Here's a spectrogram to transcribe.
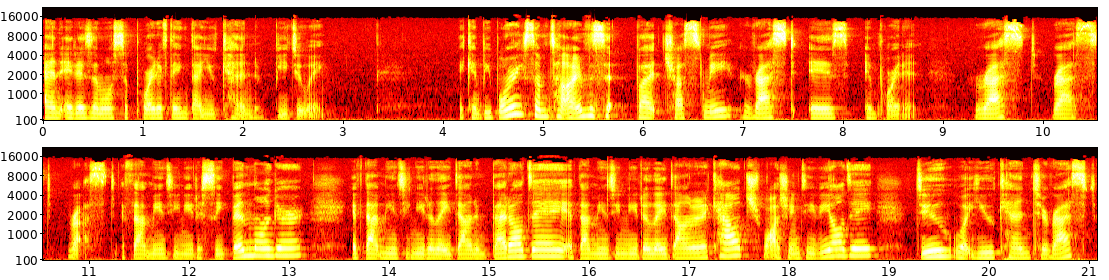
And it is the most supportive thing that you can be doing. It can be boring sometimes, but trust me, rest is important. Rest, rest, rest. If that means you need to sleep in longer, if that means you need to lay down in bed all day, if that means you need to lay down on a couch watching TV all day, do what you can to rest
